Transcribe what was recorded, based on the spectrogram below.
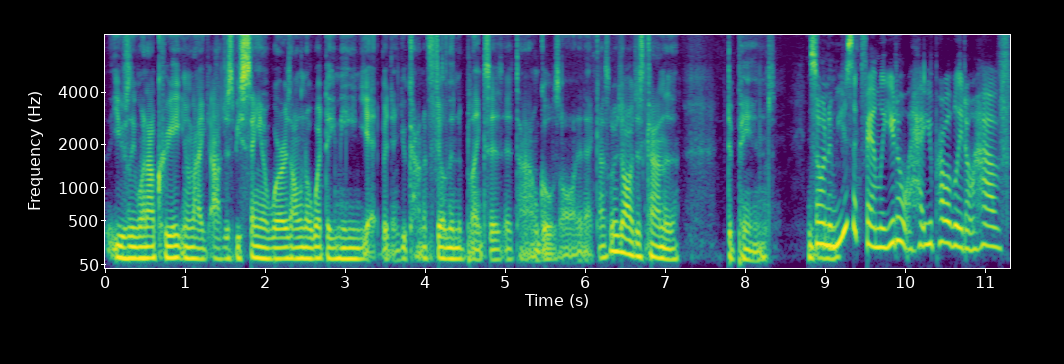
usually when I'm creating, like I'll just be saying words, I don't know what they mean yet, but then you kind of fill in the blanks as, as time goes on and that kind. Of, so it all just kind of depends. so? Mm-hmm. In a music family, you don't. Ha- you probably don't have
